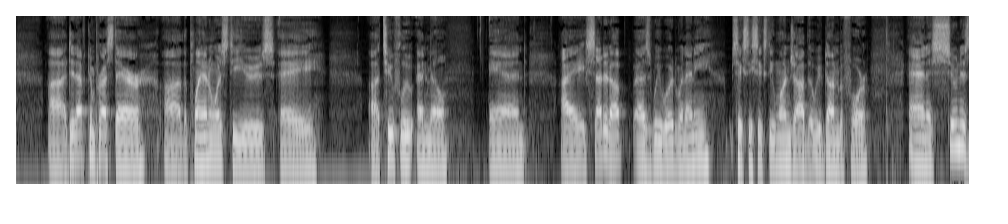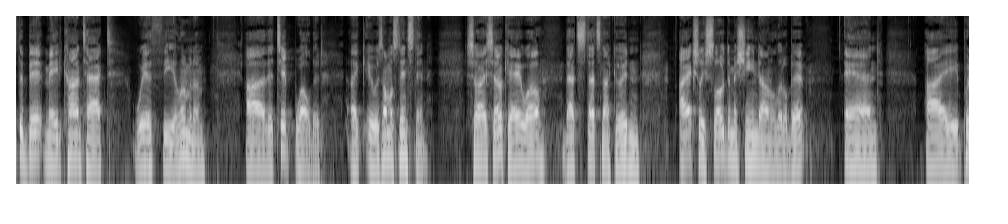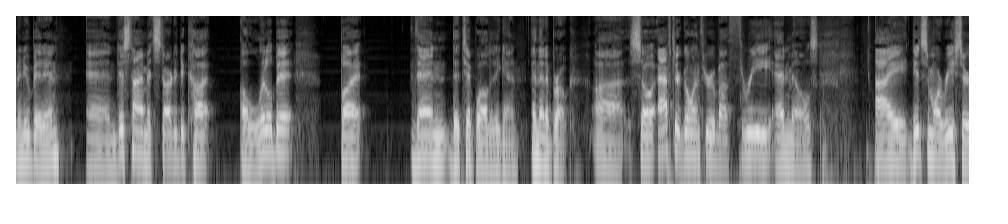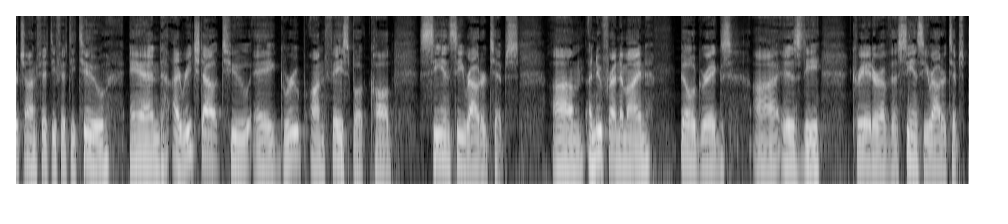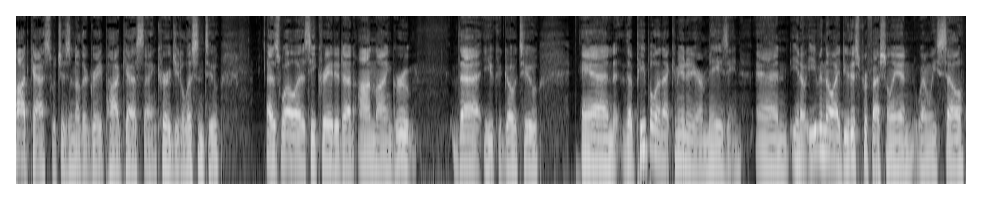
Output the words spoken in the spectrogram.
Uh, I did have compressed air. Uh, the plan was to use a, a two flute end mill and I set it up as we would when any 6061 job that we've done before. And as soon as the bit made contact with the aluminum, uh, the tip welded. Like it was almost instant. So I said, okay, well, that's that's not good. And I actually slowed the machine down a little bit, and I put a new bit in. And this time it started to cut a little bit, but then the tip welded again, and then it broke. Uh, so after going through about three end mills, I did some more research on 5052 and I reached out to a group on Facebook called CNC Router Tips. Um, a new friend of mine, Bill Griggs, uh, is the creator of the CNC Router Tips podcast, which is another great podcast I encourage you to listen to, as well as he created an online group that you could go to And the people in that community are amazing. And, you know, even though I do this professionally and when we sell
